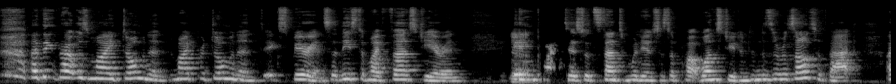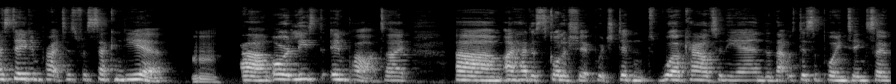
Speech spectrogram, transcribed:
I think that was my dominant, my predominant experience, at least of my first year in yeah. in practice with Stanton Williams as a part one student. And as a result of that, I stayed in practice for a second year, mm. um, or at least in part. I um, I had a scholarship which didn't work out in the end, and that was disappointing. So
